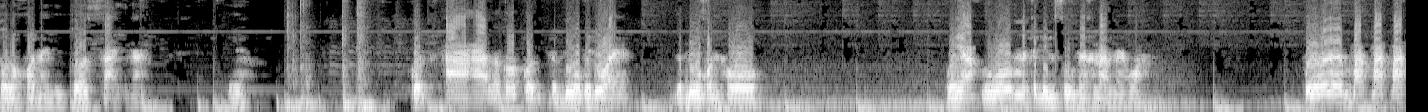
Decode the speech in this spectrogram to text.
ตัวละครไหนเป็นตัวใส่นะโอเคกด R ฮะ แล้วก็กด W ไปด้วย W control ผมอยากรู้ว่ามันจะบินสูงได้ขนาดไหนวะเฮ้ยบักบักบัก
